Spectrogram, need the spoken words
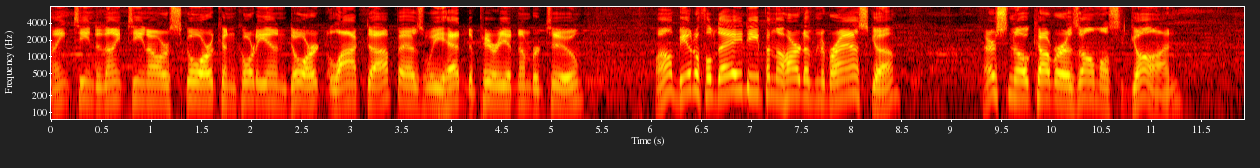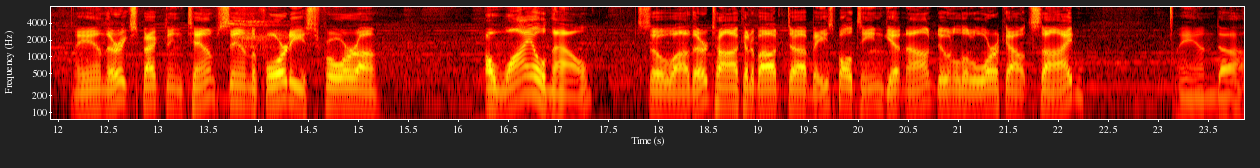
Nineteen to nineteen our score. Concordia and Dordt locked up as we head to period number two. Well, beautiful day deep in the heart of Nebraska. Their snow cover is almost gone, and they're expecting temps in the 40s for uh, a while now. So uh, they're talking about uh, baseball team getting out, doing a little work outside, and uh,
